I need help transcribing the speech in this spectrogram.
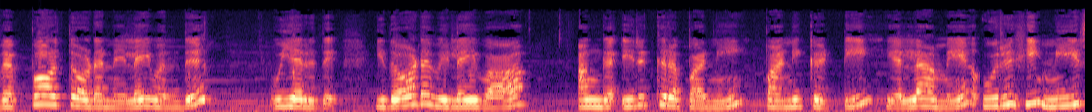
வெப்பத்தோட நிலை வந்து உயருது. இதோட விளைவா அங்க இருக்கிற பனி பனிக்கட்டி எல்லாமே உருகி நீர்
